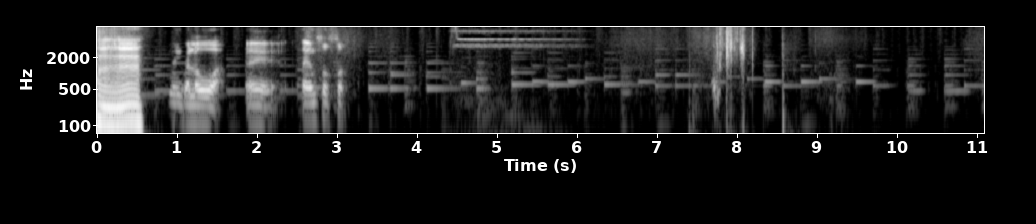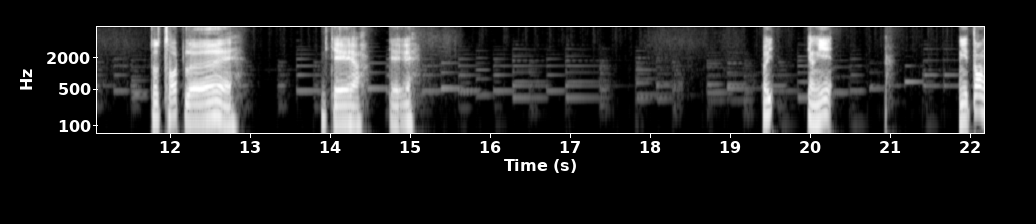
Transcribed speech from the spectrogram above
หืมหมื่นกว่าโลอะเออเติมสด สดๆเลย เจอะเจเฮ้ย อย่างนี้อย่างนี้ต้อง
